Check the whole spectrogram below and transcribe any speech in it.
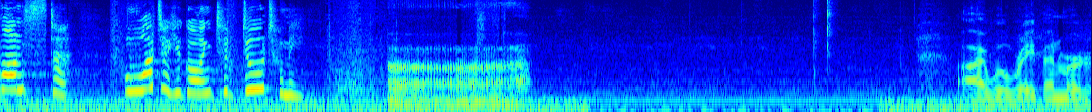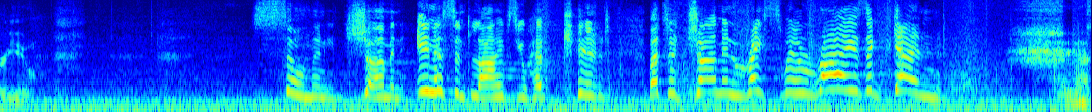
monster! What are you going to do to me? Uh... I will rape and murder you. So many German innocent lives you have killed. but the German race will rise again! Shit.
